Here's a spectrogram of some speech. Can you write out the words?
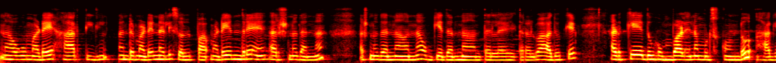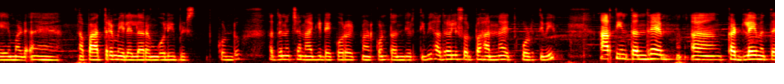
ನಾವು ಮಡೆ ಆರತಿ ಅಂದರೆ ಮಡೆಯಲ್ಲಿ ಸ್ವಲ್ಪ ಮಡೆ ಅಂದರೆ ಅರಿಶಿಣದ ಅನ್ನ ಅರಿಶಿಣದ ಅನ್ನವನ್ನು ಅನ್ನ ಅಂತೆಲ್ಲ ಹೇಳ್ತಾರಲ್ವ? ಅದಕ್ಕೆ ಅಡಿಕೆದು ಹೊಂಬಾಳೆನ ಮುಡಿಸ್ಕೊಂಡು ಹಾಗೆ ಮಡೆ ಆ ಪಾತ್ರೆ ಮೇಲೆಲ್ಲ ರಂಗೋಲಿ ಬಿಡಿಸ್ ಇಟ್ಕೊಂಡು ಅದನ್ನು ಚೆನ್ನಾಗಿ ಡೆಕೋರೇಟ್ ಮಾಡ್ಕೊಂಡು ತಂದಿರ್ತೀವಿ. ಅದರಲ್ಲಿ ಸ್ವಲ್ಪ ಅನ್ನ ಎತ್ಕೊಡ್ತೀವಿ. ಆರತಿ ಅಂತಂದರೆ ಕಡಲೆ ಮತ್ತು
